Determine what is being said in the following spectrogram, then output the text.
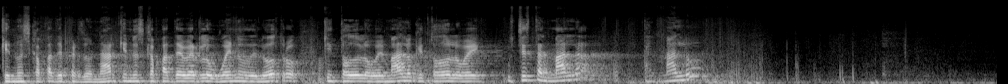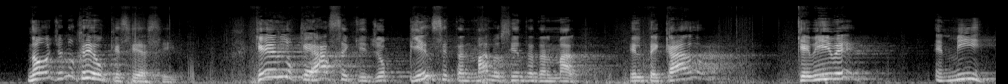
Que no es capaz de perdonar, que no es capaz de ver lo bueno del otro, que todo lo ve malo, que todo lo ve. ¿Usted es tan mala? ¿Tan malo? No, yo no creo que sea así. ¿Qué es lo que hace que yo piense tan mal o sienta tan mal? El pecado que vive en mí,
